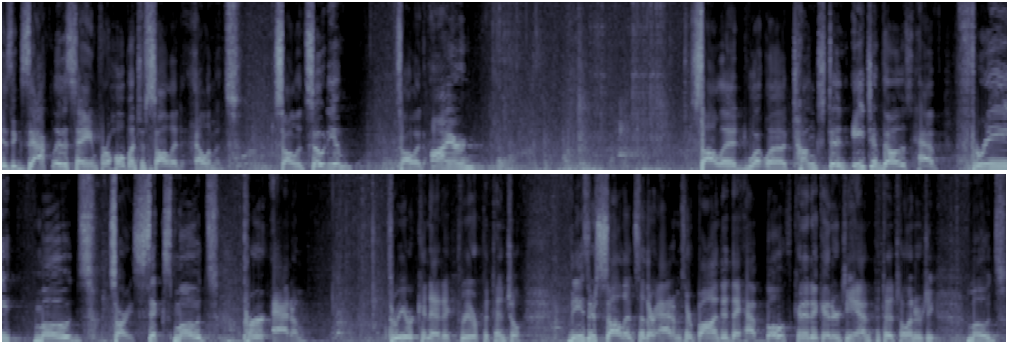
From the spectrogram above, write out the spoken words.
is exactly the same for a whole bunch of solid elements. Solid sodium, solid iron, solid what, uh, tungsten. Each of those have three modes, sorry, six modes per atom. Three are kinetic, three are potential. These are solid, so their atoms are bonded. They have both kinetic energy and potential energy modes.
